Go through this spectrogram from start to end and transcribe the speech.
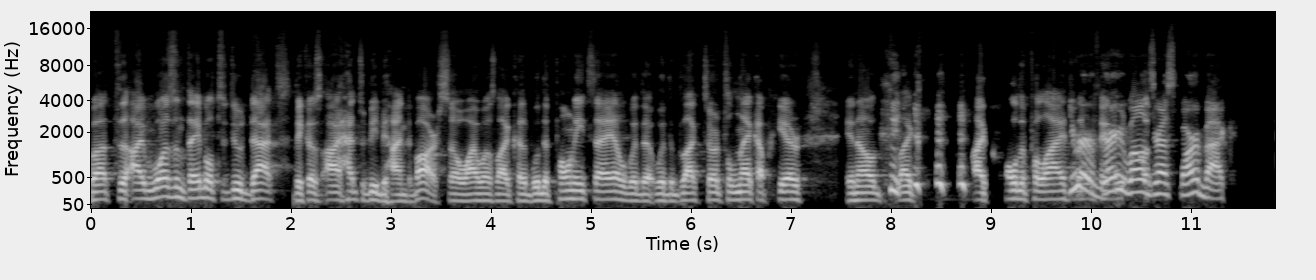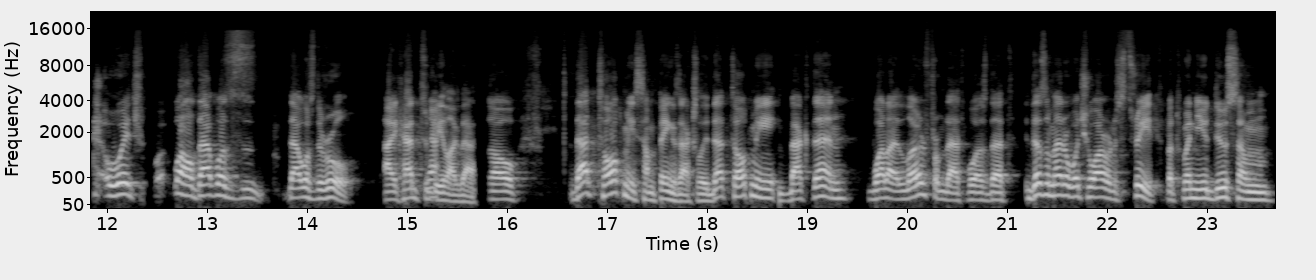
but I wasn't able to do that because I had to be behind the bar. So I was like uh, with a ponytail, with the with the black turtleneck up here, you know, like like all the polite. You were a very well dressed barback. Which, well, that was that was the rule. I had to yeah. be like that. So that taught me some things. Actually, that taught me back then. What I learned from that was that it doesn't matter what you are on the street, but when you do some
